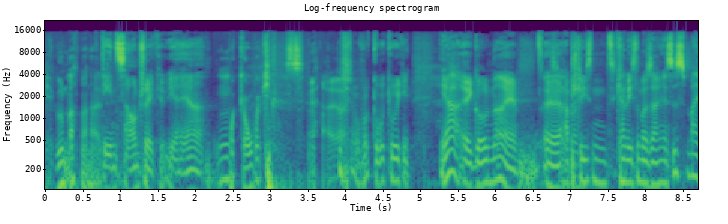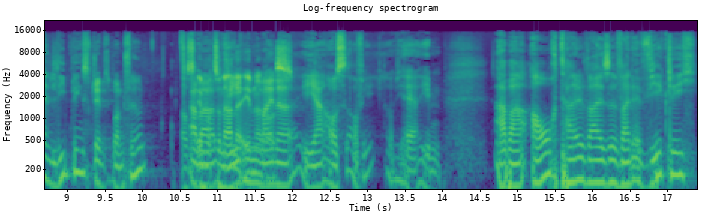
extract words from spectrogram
Ja, gut, macht man halt. Den Soundtrack, ja, ja. Wicka, wicka. ja, ja. Wicke, wicke, wicke. Ja, äh, GoldenEye. Äh, abschließend kann ich nochmal sagen, es ist mein Lieblings-James Bond-Film. Aus emotionaler Ebene meiner, raus. Ja, aus, auf, ja, eben. Aber auch teilweise, weil er wirklich,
